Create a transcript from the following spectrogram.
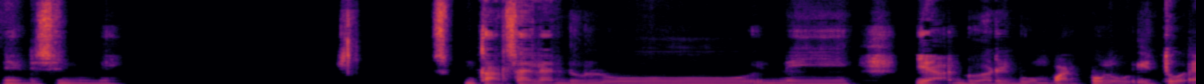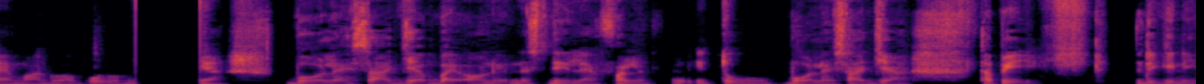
Ini di sini nih. Sebentar saya lihat dulu ini ya 2040 itu EMA 20 ya. Boleh saja buy on witness di level itu, boleh saja. Tapi jadi gini,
